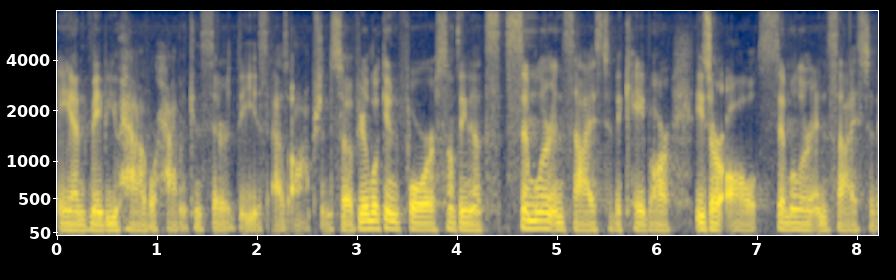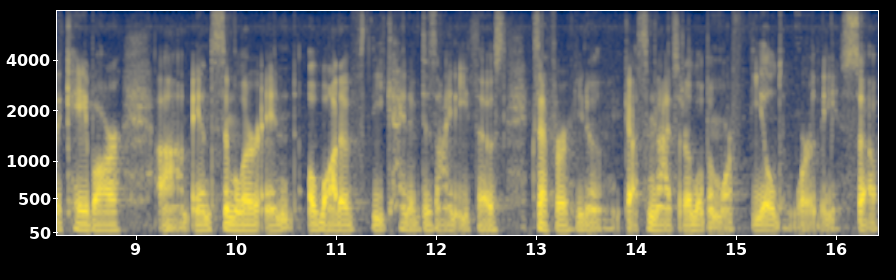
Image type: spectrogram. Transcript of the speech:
and maybe you have or haven't considered these as options. So if you're looking for something that's similar in size to the K-bar, these are all similar in size to the K-bar um, and similar in a lot of the kind of design ethos, except for, you know, you got some knives that are a little bit more field worthy. So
